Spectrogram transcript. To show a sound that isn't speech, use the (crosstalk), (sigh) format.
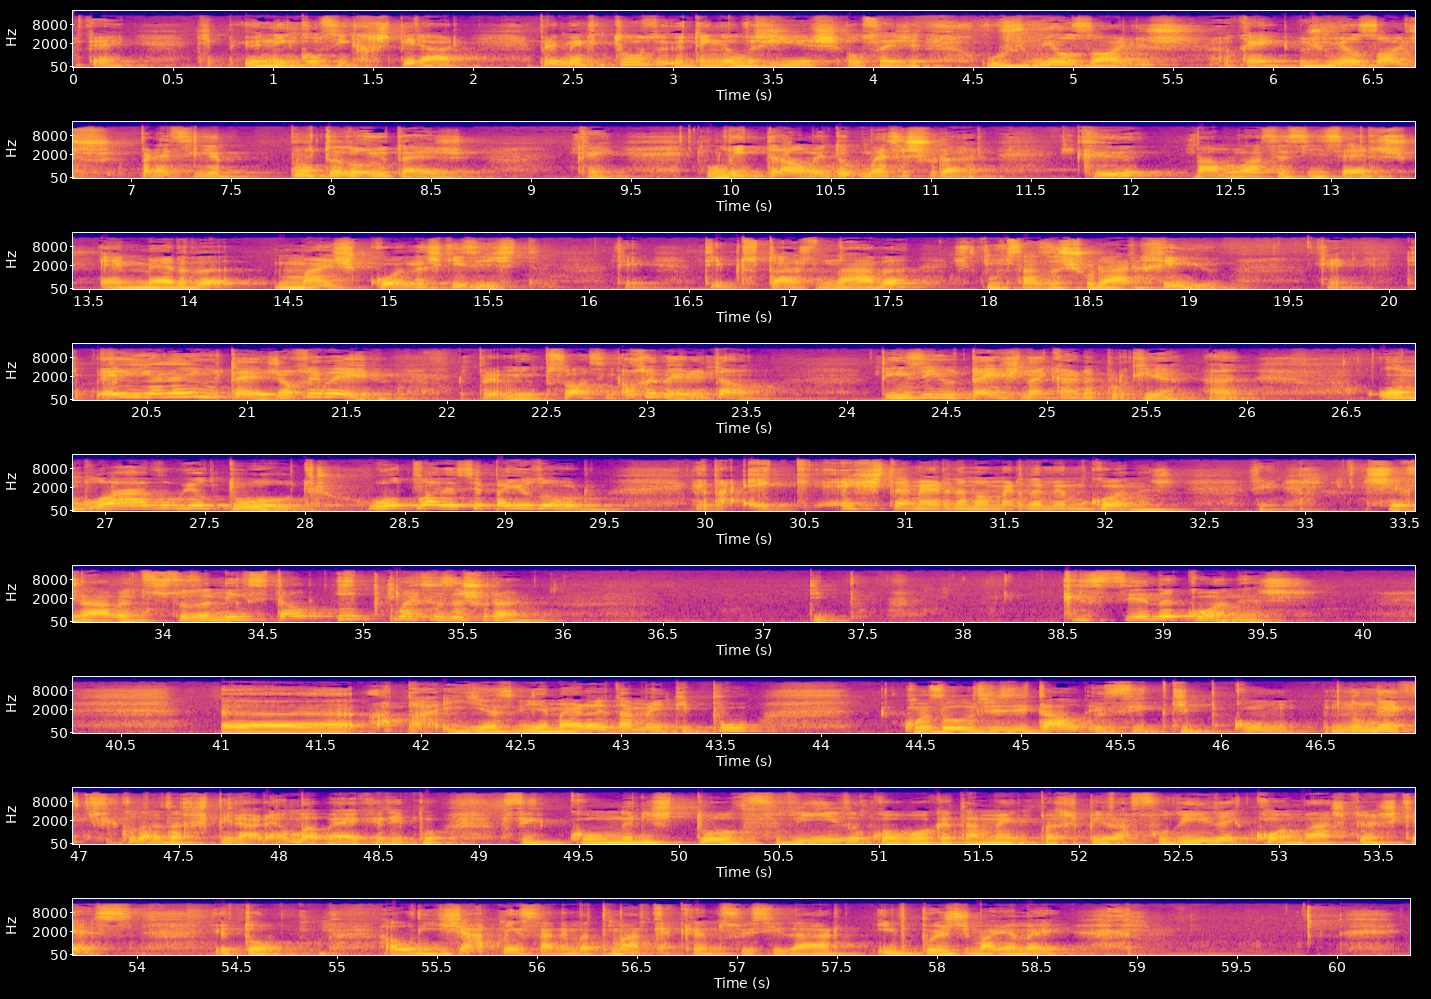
ok? Tipo, eu nem consigo respirar. Primeiro de tudo, eu tenho alergias, ou seja, os meus olhos, ok? Os meus olhos parecem a puta do Rio Tejo, ok? Literalmente eu começo a chorar. Que, vamos lá ser sinceros, é merda mais conas que existe, ok? Tipo, tu estás do nada e começas a chorar rio Tipo, ei, olha aí o Tejo, ó Ribeiro. Para mim, o pessoal assim, ó Ribeiro, então, tens aí o Tejo na cara porquê? Hã? Um do lado e outro do outro. O outro lado é sempre aí o Douro. É que esta merda é uma merda mesmo conas. Okay? Chegas na dos teus amigos e tal e começas a chorar. Tipo, que cena conas. Uh, opa, e, a, e a merda é também tipo com as alergias e tal, eu fico tipo com. Não é dificuldade a respirar, é uma beca. Tipo, fico com o nariz todo fodido, com a boca também para respirar fodida, com a máscara esquece. Eu estou ali já a pensar em matemática, a querer me suicidar e depois meio.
